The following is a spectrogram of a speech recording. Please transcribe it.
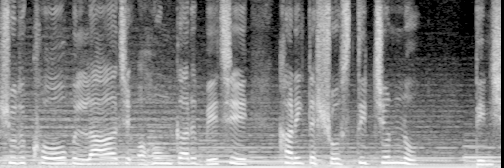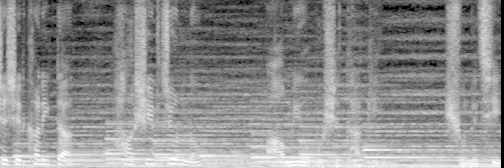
শুধু ক্ষোভ, লাজ, অহংকার বেচে খানিকটা স্বস্তির জন্য দিন শেষের খানিকটা হাসির জন্য আমিও বসে থাকি। শুনেছি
